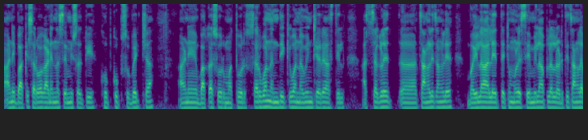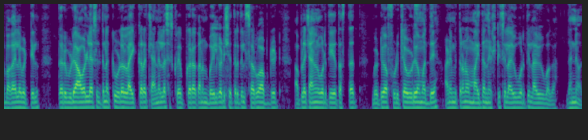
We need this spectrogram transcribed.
आणि बाकी सर्व गाड्यांना सेमीसाठी खूप खूप शुभेच्छा. आणि बाकासूर मथुर सर्व नंदी किंवा नवीन चेहरे असतील. आज सगळे चांगले चांगले बैलं आले त्याच्यामुळे सेमीला आपल्याला लढती चांगल्या बघायला भेटतील. तर व्हिडिओ आवडले असेल तर नक्की व्हिडिओ लाईक करा चॅनलला सबस्क्राईब करा कारण बैलगाडी क्षेत्रातील सर्व अपडेट आपल्या चॅनलवरती येत असतात. भेटूया पुढच्या व्हिडिओमध्ये. आणि मित्रांनो मैदान एस टी सी लाईव्हवरती लाईव्ह बघा. धन्यवाद.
